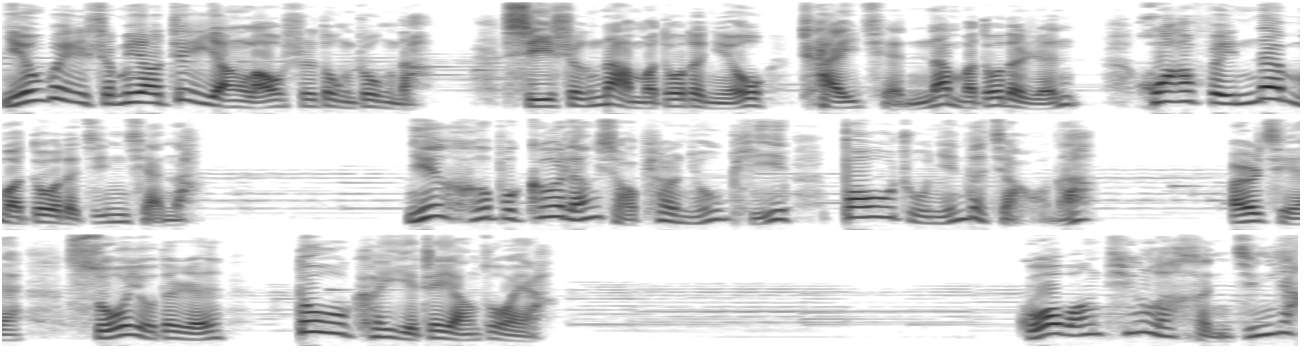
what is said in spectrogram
您为什么要这样劳师动众呢？牺牲那么多的牛，差遣那么多的人，花费那么多的金钱呢？您何不割两小片牛皮包住您的脚呢？而且所有的人都可以这样做呀。”国王听了很惊讶，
